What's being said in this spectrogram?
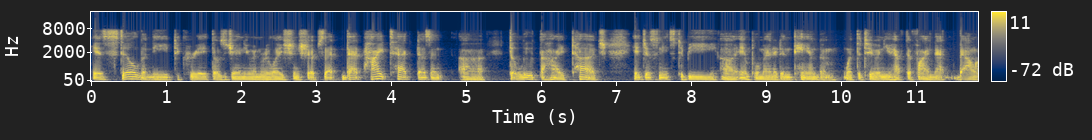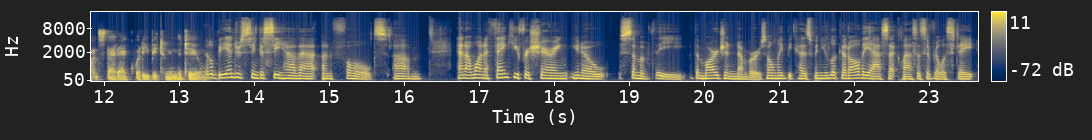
is still the need to create those genuine relationships. That, that high tech doesn't uh, dilute the high touch. It just needs to be uh, implemented in tandem with the two, and you have to find that balance, that equity between the two. It'll be interesting to see how that unfolds. Um, and I want to thank you for sharing, you know, some of the the margin numbers. Only because when you look at all the asset classes of real estate,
